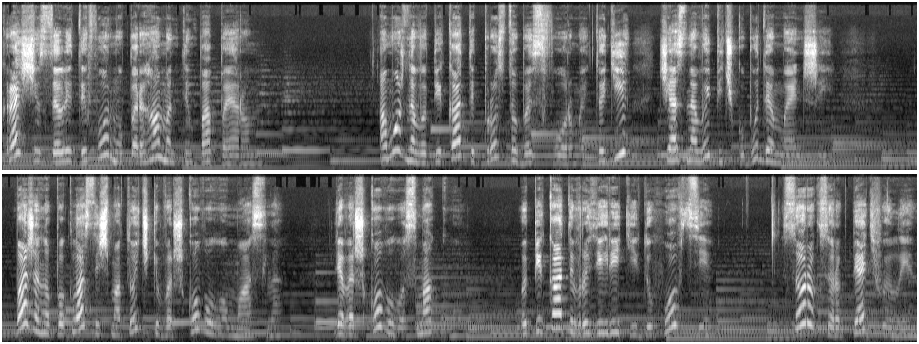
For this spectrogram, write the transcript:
Краще встелити форму пергаментним папером. А можна випікати просто без форми, тоді час на випічку буде менший. Бажано покласти шматочки вершкового масла для вершкового смаку. Випікати в розігрітій духовці 40-45 хвилин.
